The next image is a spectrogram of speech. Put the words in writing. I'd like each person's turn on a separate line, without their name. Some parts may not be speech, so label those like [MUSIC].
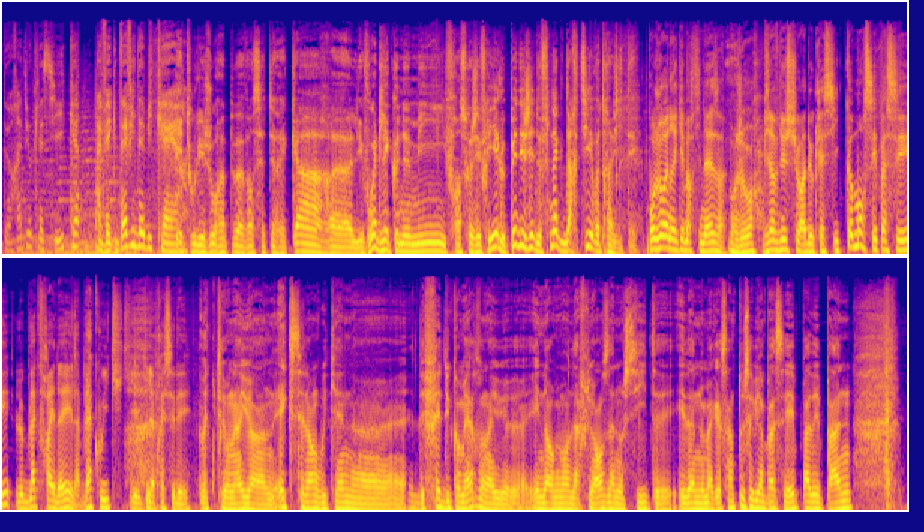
de Radio Classique avec David Abiker.
Et tous les jours, un peu avant 7h15, euh, les voix de l'économie, François Geffrier, le PDG de Fnac Darty est votre invité.
Bonjour Enrique Martinez.
Bonjour.
Bienvenue sur Radio Classique. Comment s'est passé le Black Friday et la Black Week qui, qui l'a précédé?
Bah, Écoutez, on a eu un excellent week-end euh, des fêtes du commerce. On a eu euh, énormément d'affluence dans nos sites et, dans nos magasins. Tout s'est bien passé, pas des pannes,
